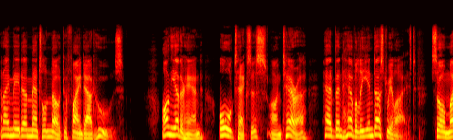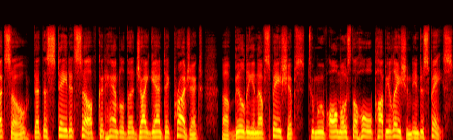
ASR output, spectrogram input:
and I made a mental note to find out whose. On the other hand, Old Texas, on Terra, had been heavily industrialized, so much so that the state itself could handle the gigantic project of building enough spaceships to move almost the whole population into space.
